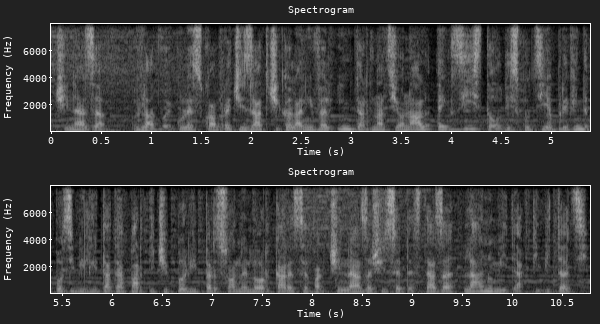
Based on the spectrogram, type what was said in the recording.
vaccinează. Vlad Voiculescu a precizat și că la nivel internațional există o discuție privind posibilitatea participării persoanelor care se vaccinează și se testează la anumite activități.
